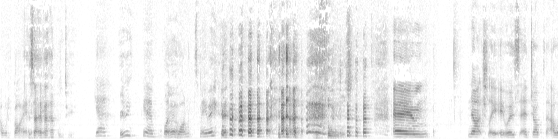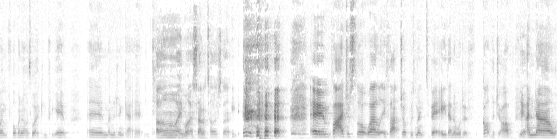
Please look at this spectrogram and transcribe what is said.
I would have got it. Has that ever happened to you? Yeah, Really? yeah, like Wow. once maybe. the fools. Um, no, actually, it was a job that I went for when I was working for you, um, and I didn't get it. Oh, I might have sabotaged that. um, but I just thought, well, if that job was meant to be, then I would have got the job. Yeah. And now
